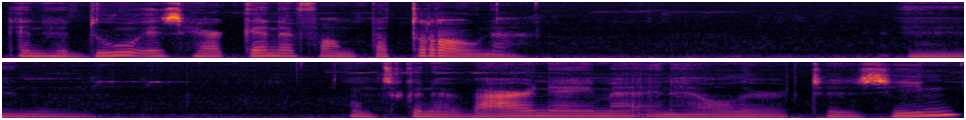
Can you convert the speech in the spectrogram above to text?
En het doel is herkennen van patronen. En om te kunnen waarnemen en helder te zien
